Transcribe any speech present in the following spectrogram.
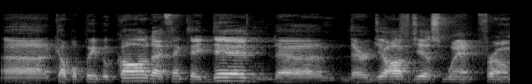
Uh, a couple people called, I think they did. Uh, their job just went from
